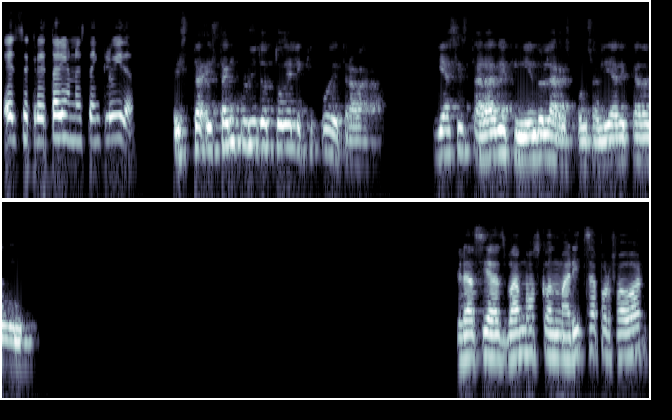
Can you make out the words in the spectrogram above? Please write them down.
el secretario no está incluido. Está, está incluido todo el equipo de trabajo ya se estará definiendo la responsabilidad de cada uno. Gracias. Vamos con Maritza, por favor.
